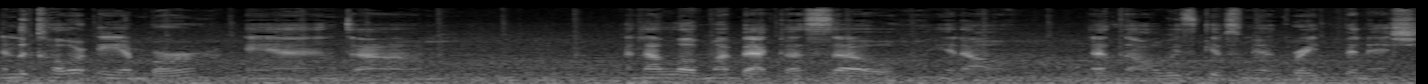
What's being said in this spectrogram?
in the color amber, and um, and I love my Becca, so you know that always gives me a great finish.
